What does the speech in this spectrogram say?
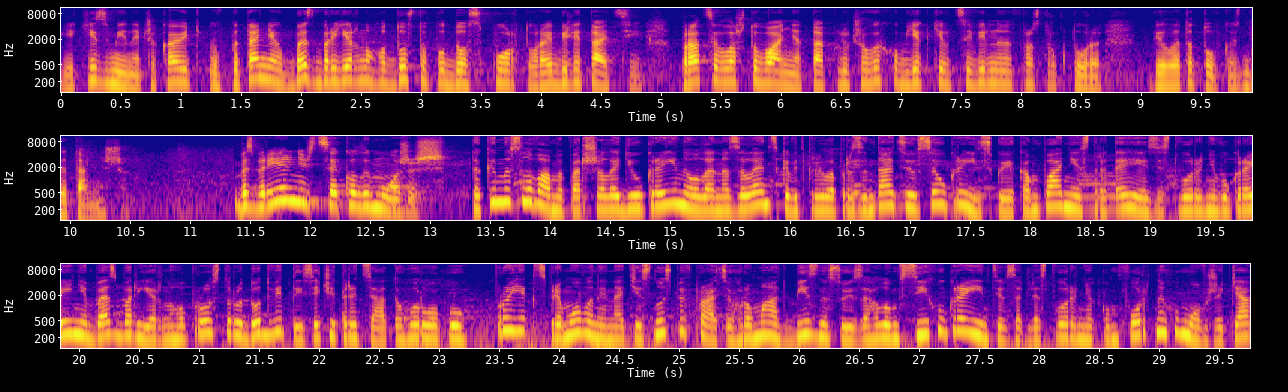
Які зміни чекають в питаннях безбар'єрного доступу до спорту, реабілітації, працевлаштування та ключових об'єктів цивільної інфраструктури. Віолета Товкась детальніше. Безбар'єрність це коли можеш. Такими словами, перша леді України Олена Зеленська відкрила презентацію всеукраїнської кампанії Стратегія зі створення в Україні безбар'єрного простору до 2030 року. Проєкт спрямований на тісну співпрацю громад, бізнесу і загалом всіх українців задля створення комфортних умов життя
